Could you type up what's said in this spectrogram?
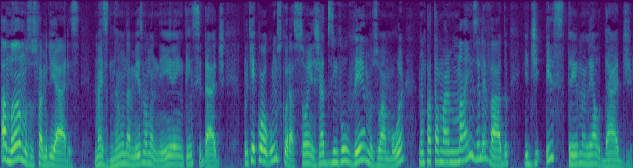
Amamos os familiares, mas não da mesma maneira e intensidade, porque com alguns corações já desenvolvemos o amor num patamar mais elevado e de extrema lealdade.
